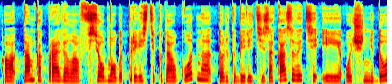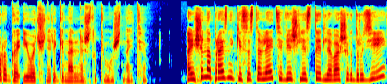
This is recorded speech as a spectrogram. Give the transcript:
А, там, как правило, все могут привезти куда угодно, только берите и заказывайте, и очень недорого, и очень оригинальные штуки можно найти. А еще на праздники составляйте виш-листы для ваших друзей.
